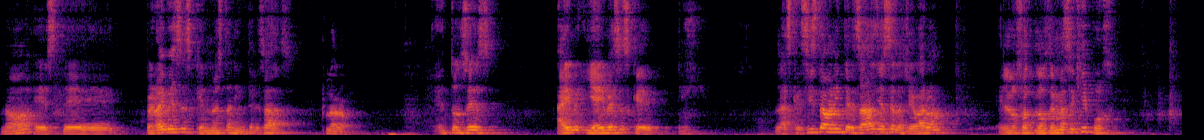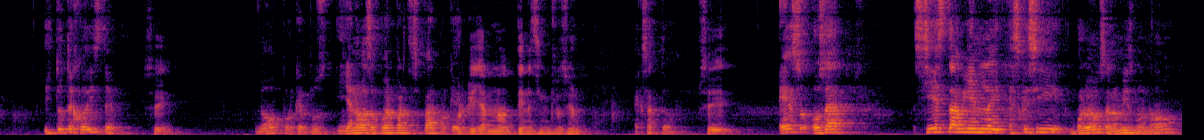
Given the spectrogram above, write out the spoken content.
¿No? Este, pero hay veces que no están interesadas. Claro. Entonces, hay, y hay veces que pues, las que sí estaban interesadas ya se las llevaron en los, los demás equipos. Y tú te jodiste, Sí. ¿no? Porque pues, y ya no vas a poder participar porque... Porque ya no tienes inclusión. Exacto. Sí. Eso, o sea, sí está bien la... Es que sí, volvemos a lo mismo, ¿no?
